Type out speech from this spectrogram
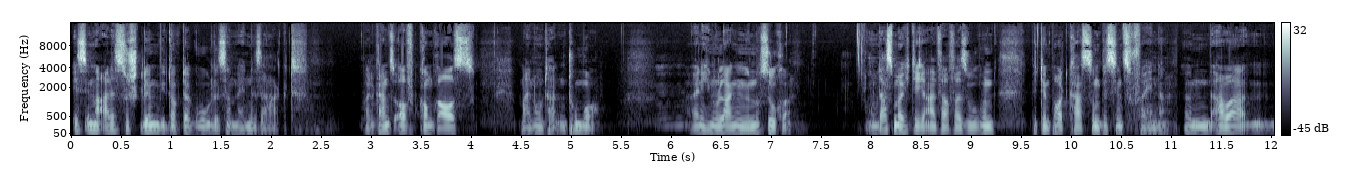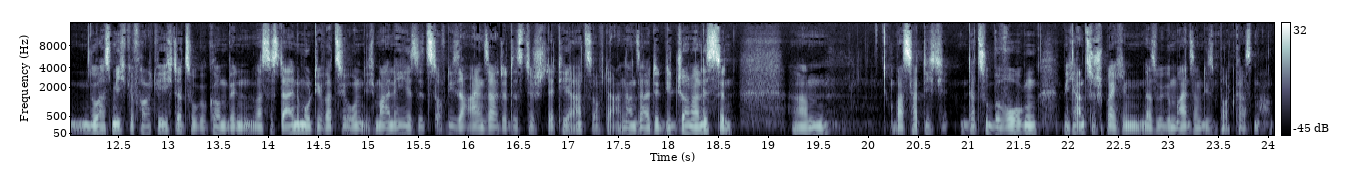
Ist immer alles so schlimm, wie Dr. Google es am Ende sagt. Weil ganz oft kommt raus, mein Hund hat einen Tumor. Wenn ich nur lange genug suche. Und das möchte ich einfach versuchen, mit dem Podcast so ein bisschen zu verhindern. Ähm, aber du hast mich gefragt, wie ich dazu gekommen bin. Was ist deine Motivation? Ich meine, hier sitzt auf dieser einen Seite des Tisches der Tierarzt, auf der anderen Seite die Journalistin. Ähm, was hat dich dazu bewogen, mich anzusprechen, dass wir gemeinsam diesen Podcast machen?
